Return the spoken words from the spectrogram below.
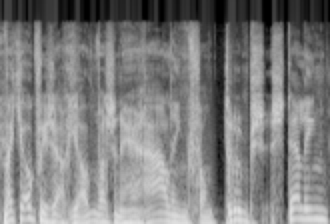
Wat je ook weer zag, Jan, was een herhaling van Trumps stelling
